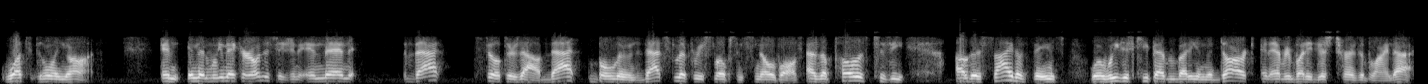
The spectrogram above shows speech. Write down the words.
what's going on, and and then we make our own decision, and then that filters out, that balloons, that slippery slopes and snowballs, as opposed to the other side of things where we just keep everybody in the dark and everybody just turns a blind eye.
